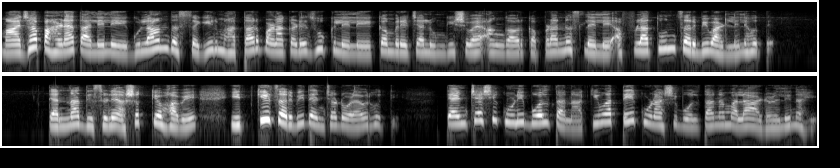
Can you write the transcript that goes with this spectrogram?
माझ्या पाहण्यात आलेले गुलाम दस्तगीर म्हातारपणाकडे झुकलेले कमरेच्या लुंगीशिवाय अंगावर कपडा नसलेले अफलातून चरबी वाढलेले होते. त्यांना दिसणे अशक्य व्हावे इतकी चरबी त्यांच्या डोळ्यावर होती. त्यांच्याशी कुणी बोलताना किंवा ते कुणाशी बोलताना मला आढळले नाही.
